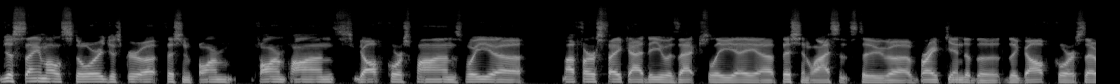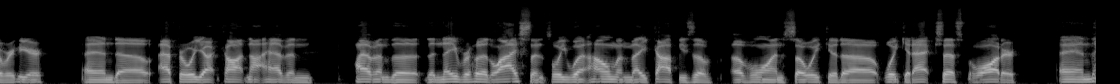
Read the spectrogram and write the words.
just same old story. Just grew up fishing farm farm ponds, golf course ponds. We uh, my first fake ID was actually a uh, fishing license to uh, break into the the golf course over here. And uh, after we got caught not having having the, the neighborhood license, we went home and made copies of, of one so we could uh, we could access the water. And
